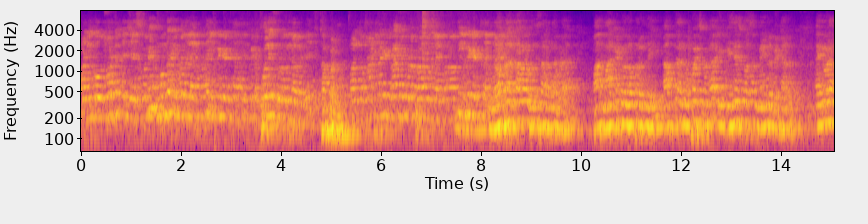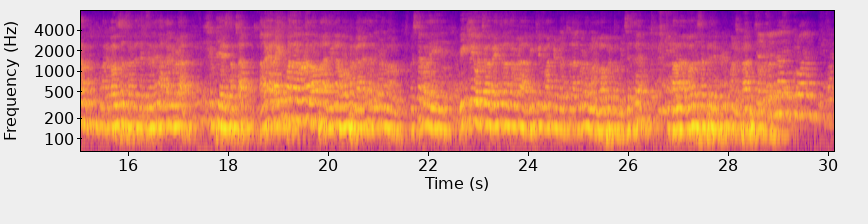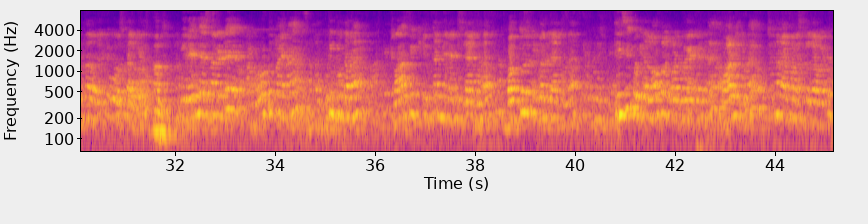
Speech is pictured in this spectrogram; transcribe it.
వాళ్ళు ఇంకో చోట చేసుకుని ముందర ఇబ్బంది లేకుండా ఇమీడియట్గా ఇక్కడ పోలీస్ కూడా ఉంది కాబట్టి తప్పండి వాళ్ళతో మాట్లాడి ట్రాఫిక్ కూడా ప్రాబ్లం లేకుండా ఇమీడియట్ లోపల అంతా కూడా ఉంది సార్ అంతా కూడా. మా మార్కెట్ లోపల ఉంది. కాకపోతే అది ఉపయోగించకుండా ఈ బిజినెస్ కోసం మెయిన్లో పెట్టారు. అది కూడా మన కౌన్సిల్ సర్వీసెస్ అని అతన్ని కూడా షిఫ్ట్ చేస్తాం సార్. అలాగే రైతు బజార్ కూడా లోపల ఇంకా ఓపెన్ కాలేదు అది కూడా మనం వస్తే కొద్ది వీక్లీ వచ్చే రైతులంతా కూడా వీక్లీ మార్కెట్ వచ్చేదాన్ని కూడా మనం లోపలికి పంపించేస్తే మన కౌన్సిల్ సర్వీస్ చెప్పి మనం ట్రాఫిక్ మీరు ఏం చేస్తారంటే ఆ రోడ్డు పైన గుడి ముందర ట్రాఫిక్ ఇన్కన్వీనియన్స్ లేకుండా భక్తులకు ఇబ్బంది లేకుండా తీసి కొద్దిగా లోపల పడిపోయేటట్టుగా వాళ్ళు కూడా చిన్న వ్యాపారస్తులు కాబట్టి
